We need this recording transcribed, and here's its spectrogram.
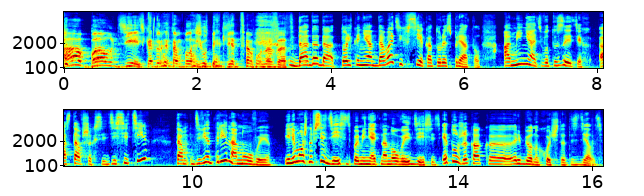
Обалдеть, который там положил пять лет тому назад. Да-да-да, только не отдавать их все, которые спрятал, а менять вот из этих оставшихся десяти там 2-3 на новые, или можно все 10 поменять на новые 10. Это уже как э, ребенок хочет это сделать.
